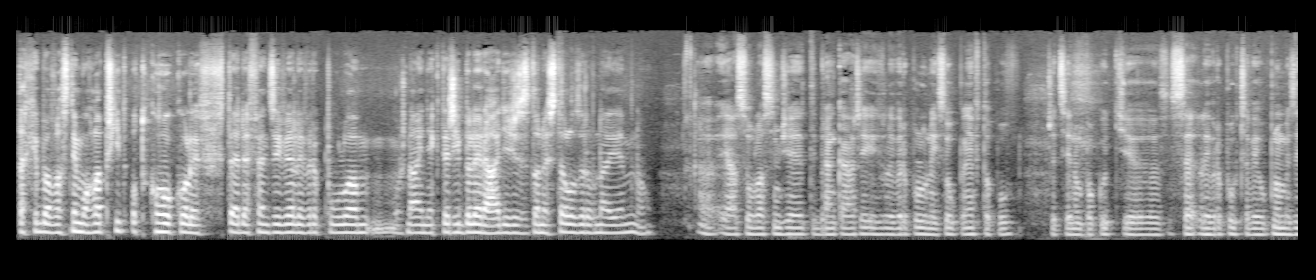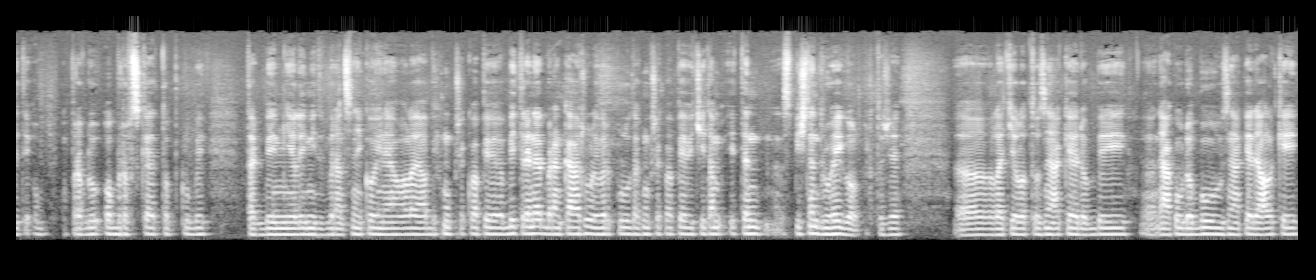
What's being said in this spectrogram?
ta chyba vlastně mohla přijít od kohokoliv v té defenzivě Liverpoolu a možná i někteří byli rádi, že se to nestalo zrovna jim. No. Já souhlasím, že ty brankáři v Liverpoolu nejsou úplně v topu. Přeci jenom pokud eh, se Liverpool chce vyhoupnout mezi ty opravdu obrovské top kluby, tak by měli mít v brance někoho jiného, ale já bych mu překvapivě, aby trenér brankářů Liverpoolu, tak mu překvapivě vyčítám i ten, spíš ten druhý gol, protože uh, letělo to z nějaké doby, uh, nějakou dobu, z nějaké dálky.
